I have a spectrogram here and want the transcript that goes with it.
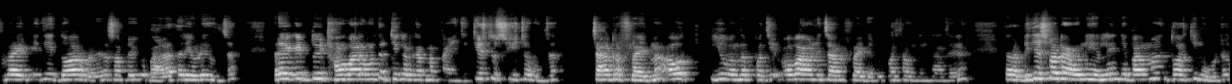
फ्लाइट यति दर भनेर सबैको भाडा त एउटै हुन्छ। र एक दुई ठाउँबाट मात्रै टिकट काट्न पाइन्छ। त्यस्तो सिस्टम हुन्छ। चार्टर फ्लाइटमा अब योभन्दा पछि अब आउने चार्टर फ्लाइटहरू कस्ता हुन्छन् थाहा छैन। तर विदेशबाट आउनेहरूले नेपालमा दस दिन होटल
